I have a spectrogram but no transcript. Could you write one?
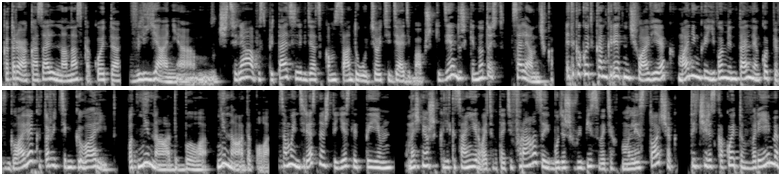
которые оказали на нас какое-то влияние. Учителя, воспитатели в детском саду, тети, дяди, бабушки, дедушки, ну то есть соляночка. Это какой-то конкретный человек, маленькая его ментальная копия в голове, который тебе говорит, вот не надо было, не надо было. Самое интересное, что если ты начнешь коллекционировать вот эти фразы и будешь выписывать их на листочек, ты через какое-то время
